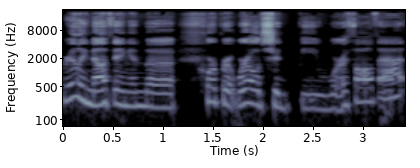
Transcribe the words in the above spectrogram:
really nothing in the corporate world should be worth all that.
